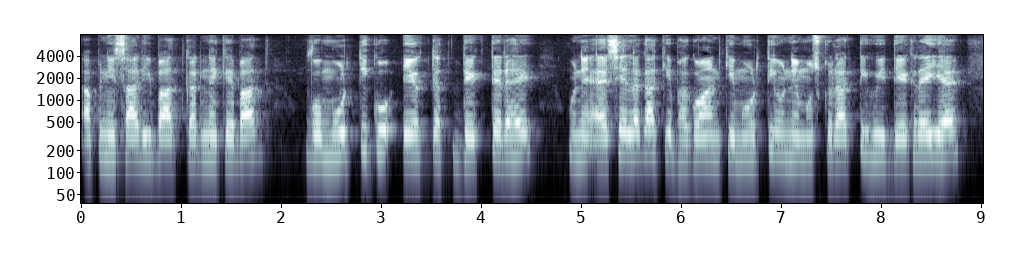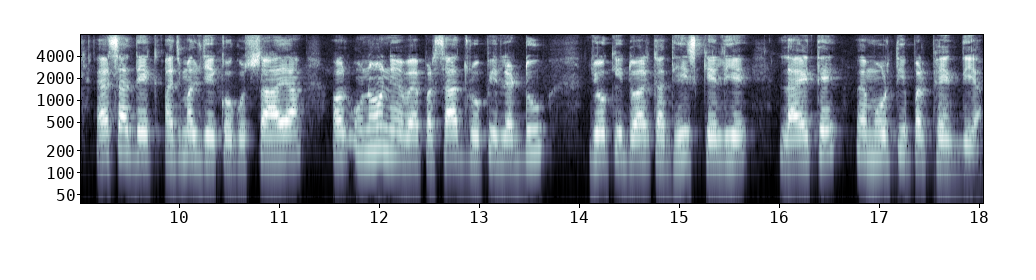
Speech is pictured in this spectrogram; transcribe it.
अपनी सारी बात करने के बाद वो मूर्ति को एकटक देखते रहे। उन्हें ऐसे लगा कि भगवान की मूर्ति उन्हें मुस्कुराती हुई देख रही है। ऐसा देख अजमल जी को गुस्सा आया और उन्होंने वह प्रसाद रूपी लड्डू, जो कि द्वारकाधीश के लिए लाए थे, वह मूर्ति पर फेंक दिया।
